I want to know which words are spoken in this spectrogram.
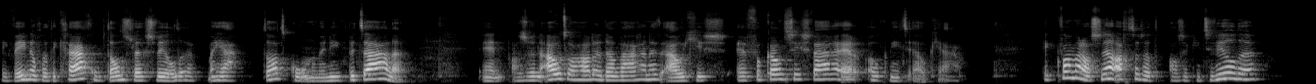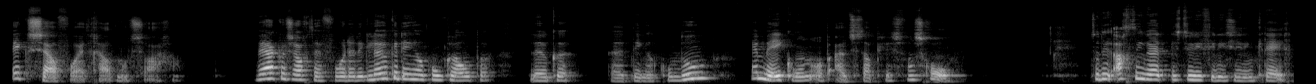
Ik weet nog dat ik graag op dansles wilde, maar ja, dat konden we niet betalen. En als we een auto hadden, dan waren het oudjes en vakanties waren er ook niet elk jaar. Ik kwam er al snel achter dat als ik iets wilde, ik zelf voor het geld moest zorgen. Werken zorgde ervoor dat ik leuke dingen kon kopen, leuke uh, dingen kon doen en mee kon op uitstapjes van school. Toen ik 18 werd en studiefinanciering kreeg,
